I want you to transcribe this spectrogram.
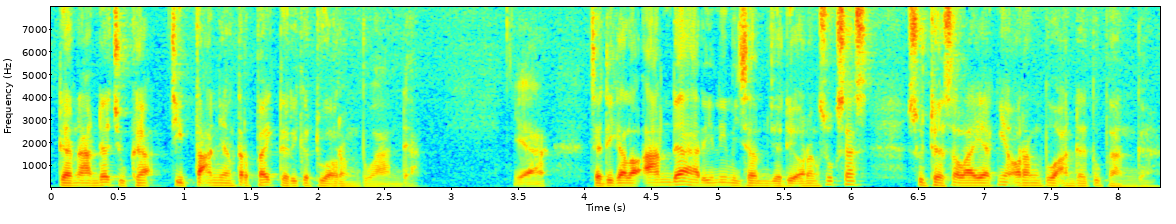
dan Anda juga ciptaan yang terbaik dari kedua orang tua Anda. Ya. Jadi kalau Anda hari ini bisa menjadi orang sukses, sudah selayaknya orang tua Anda itu bangga.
